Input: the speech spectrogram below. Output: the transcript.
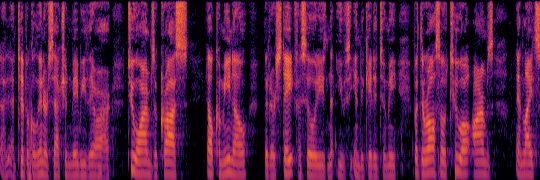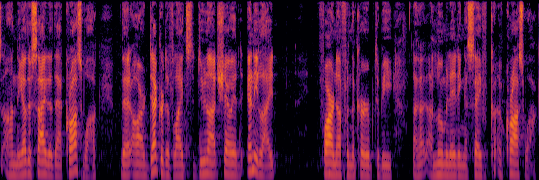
a a typical intersection, maybe there are two arms across El Camino that are state facilities that you've indicated to me, but there are also two arms and lights on the other side of that crosswalk that are decorative lights that do not shed any light far enough from the curb to be uh, illuminating a safe crosswalk.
